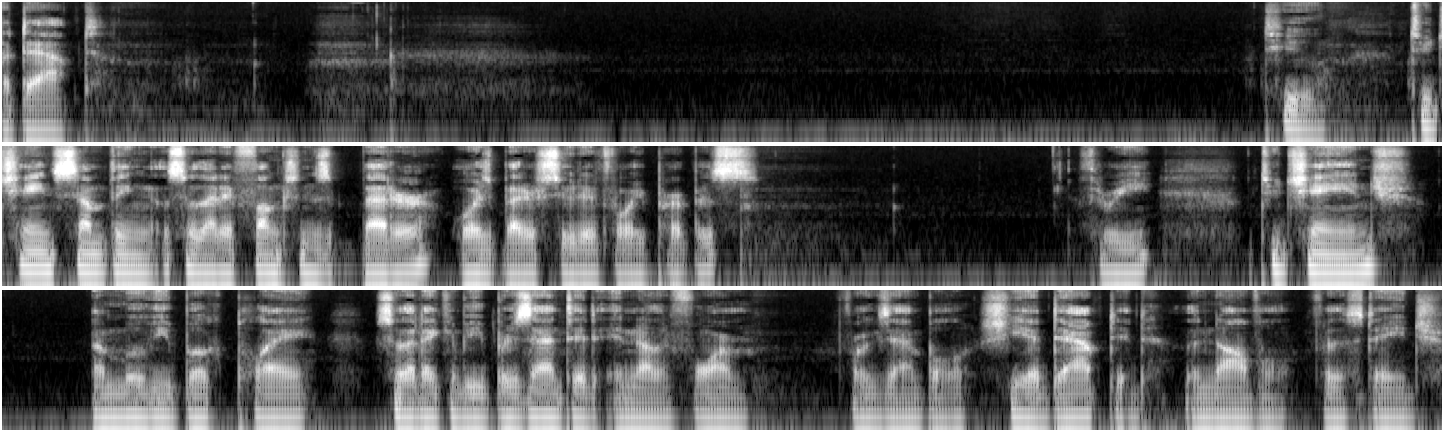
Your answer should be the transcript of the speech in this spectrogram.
adapt. Two, to change something so that it functions better or is better suited for a purpose. Three, to change a movie, book, play so that it can be presented in another form. For example, she adapted the novel for the stage.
